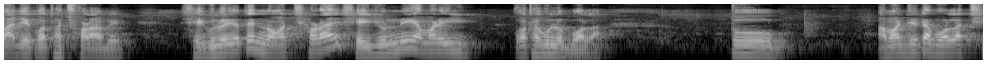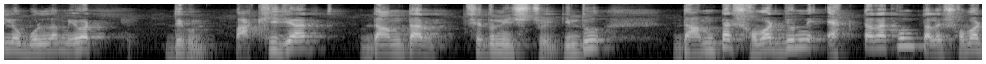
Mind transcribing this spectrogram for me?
বাজে কথা ছড়াবে। সেগুলো যাতে ন ছড়ায়, সেই জন্যই আমার এই কথাগুলো বলা। তো আমার যেটা বলার ছিল বললাম, এবার দেখুন, পাখি যার দাম তার, সে তো নিশ্চয়ই। কিন্তু দামটা সবার জন্য একটা রাখুন, তাহলে সবার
